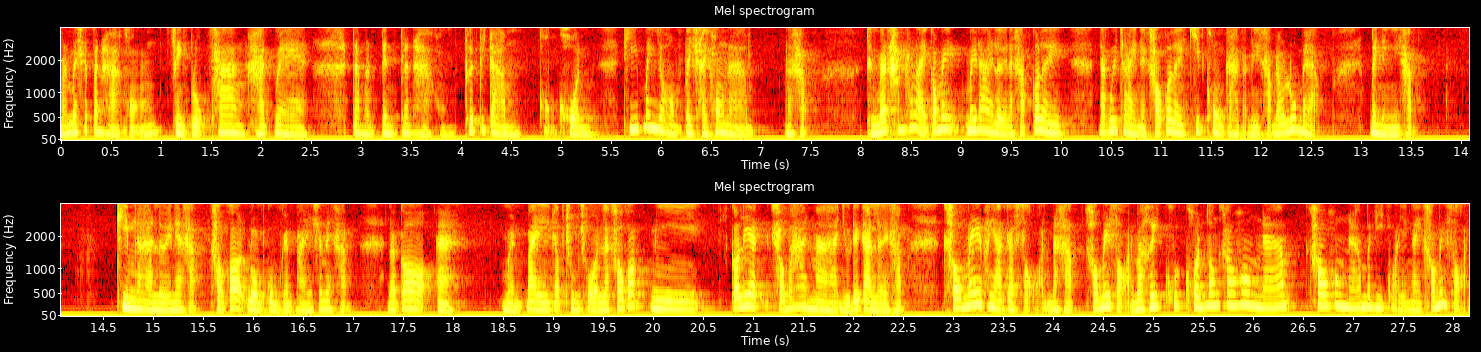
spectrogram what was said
มันไม่ใช่ปัญหาของสิ่งปลูกสร้างฮาร์ดแวร์ แต่มันเป็นปัญหาของพฤติกรรมของคนที่ไม่ยอมไปใช้ห้องน้ำนะครับ ถึงแม้ทำเท่าไหร่ก็ไม่ไม่ได้เลยนะครับ ก็เลยนักวิจัยเนี่ยเขาก็เลยคิดโครงการแบบนี้ครับ แล้วรูปแบบเป็นอย่างนี้ครับ ทีมงานเลยเนี่ยครับเขาก็รวมกลุ่มกันไปใช่ไหมครับ แล้วก็อะเหมือนไปกับชุมชนแล้วเขาก็มีก็เรียกชาวบ้านมาอยู่ด้วยกันเลยครับ เขาไม่พยายามจะสอนนะครับ เขาไม่สอนว่าเฮ้ยคนต้องเข้าห้องน้ำเข้าห้องน้ำมันดีกว่ายังไง เขาไม่สอน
